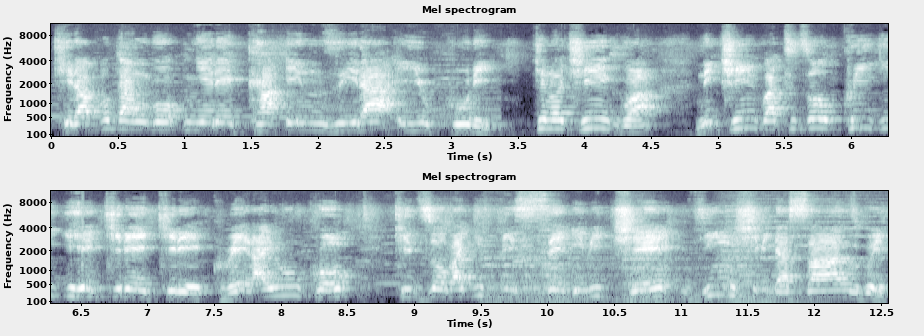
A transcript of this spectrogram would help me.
kiravuga ngo nyereka inzira y'ukuri kino cigwa ni cigwa tuzokwiga igihe kirekire kubera yuko kizoba gifise ibice byinshi bidasanzwe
